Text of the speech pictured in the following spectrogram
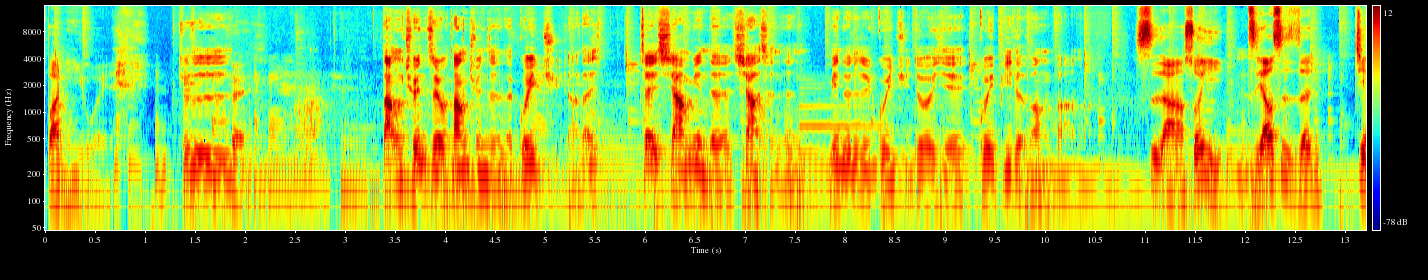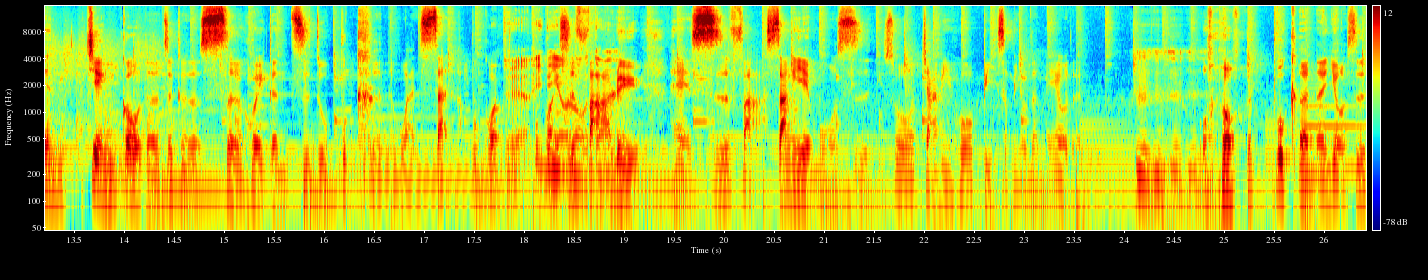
不然你以为？就是对，当权者有当权者的规矩啦，但在下面的下层人面对这些规矩都有一些规避的方法嘛。是啊，所以只要是人建建构的这个社会跟制度，不可能完善啊，不管啊不管是法律、嘿司法、商业模式，你说加密货币什么有的没有的，嗯嗯嗯嗯。我 不可能有是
